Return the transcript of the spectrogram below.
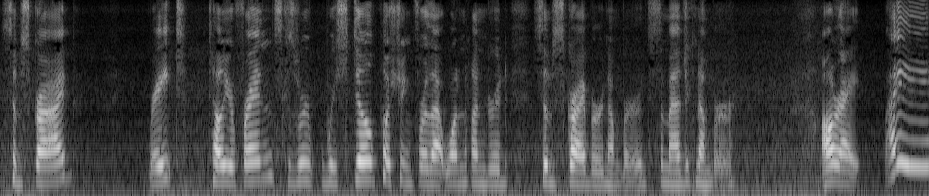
subscribe, rate, tell your friends, because we're we're still pushing for that 100 subscriber number. It's the magic number. All right. Bye.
